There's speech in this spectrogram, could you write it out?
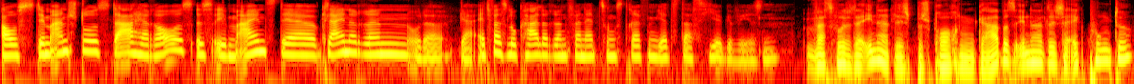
aus dem Anstoß da heraus ist eben eins der kleineren oder ja etwas lokaleren Vernetzungstreffen jetzt das hier gewesen. Was wurde da inhaltlich besprochen? Gab es inhaltliche Eckpunkte?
